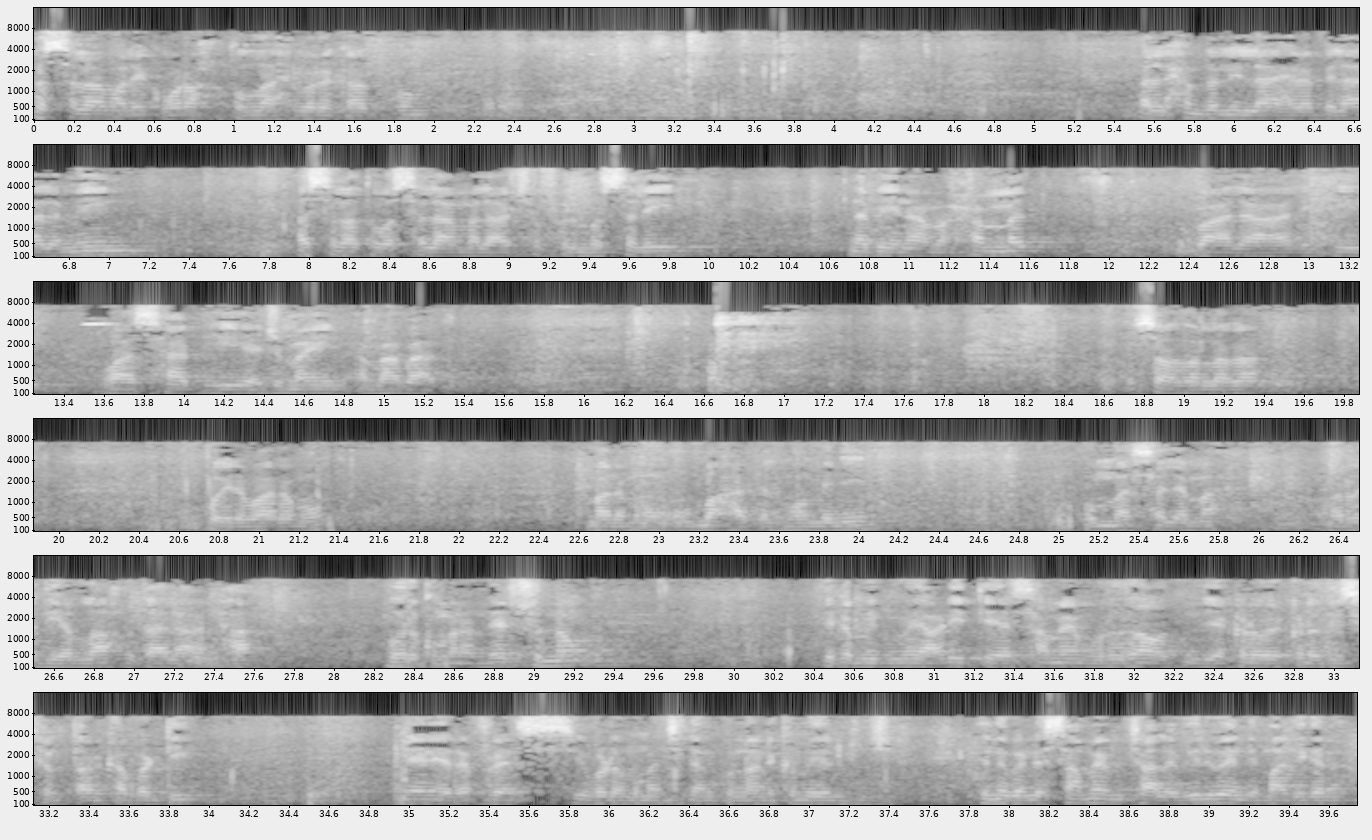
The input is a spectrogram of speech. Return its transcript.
السلام عليكم ورحمة الله وبركاته الحمد لله رب العالمين الصلاة والسلام على أشرف المرسلين نبينا محمد وعلى آله وأصحابه أجمعين أما بعد సోదరులరా పోయిన వారము మనము ఉమ్మహాతల్ మోమినీన్ ఉమ్మ సలమ రది అల్లాహు తాలా అన్హా వరకు మనం నేర్చున్నాం ఇక మీకు మేము అడిగితే సమయం వృధా అవుతుంది. ఎక్కడో ఎక్కడో తీసుకెళ్తారు కాబట్టి నేనే రెఫరెన్స్ ఇవ్వడం మంచిది అనుకున్నాను ఇక మీరు నుంచి. ఎందుకంటే సమయం చాలా విలువైంది మా దగ్గర.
